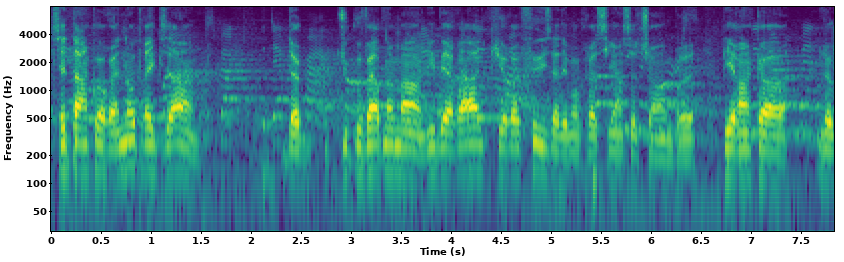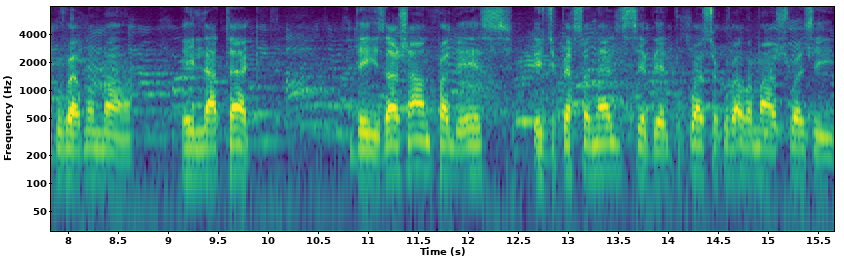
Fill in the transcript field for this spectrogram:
C'est encore un autre exemple du gouvernement libéral qui refuse la démocratie en cette Chambre. Pire encore, le gouvernement et l'attaque des agents de police et du personnel civil. Pourquoi ce gouvernement a choisi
